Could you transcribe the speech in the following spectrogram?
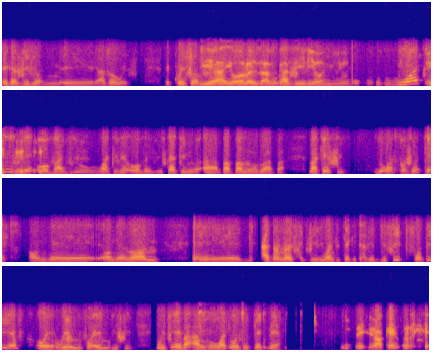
a gazillion, uh, as always, a question. Yeah, you always have ask. gazillion. You. What is the overview? What is the overview? Starting uh, Papa Muruapa, Makesi, you- what was your take on the on the run? Uh, I don't know if you want to take it as a defeat for PF or a win for NDC, whichever angle. What was your take there? Okay.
